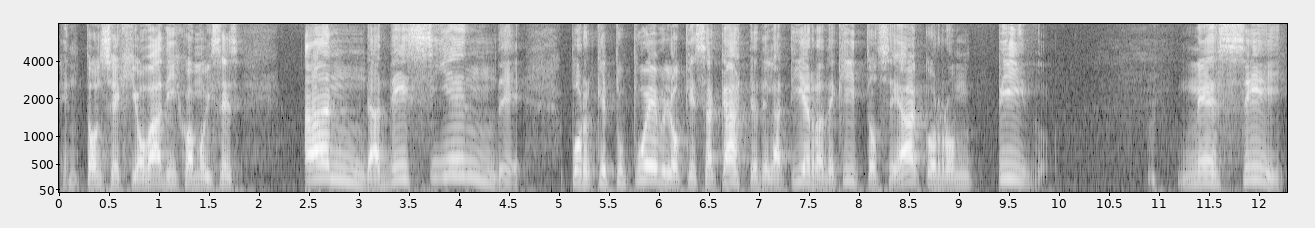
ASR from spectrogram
Entonces Jehová dijo a Moisés, anda, desciende, porque tu pueblo que sacaste de la tierra de Egipto se ha corrompido. Nesí.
